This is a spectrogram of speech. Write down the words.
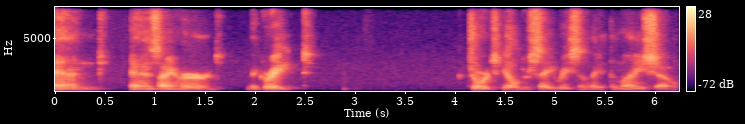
And as I heard the great George Gilder say recently at the Money Show,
